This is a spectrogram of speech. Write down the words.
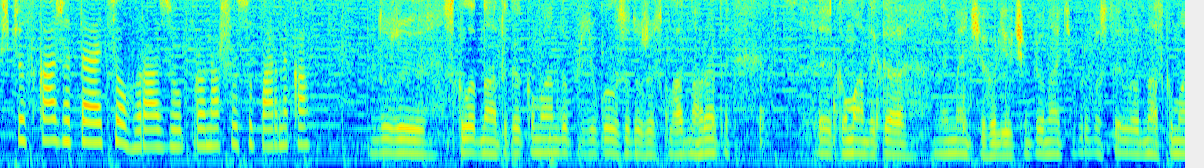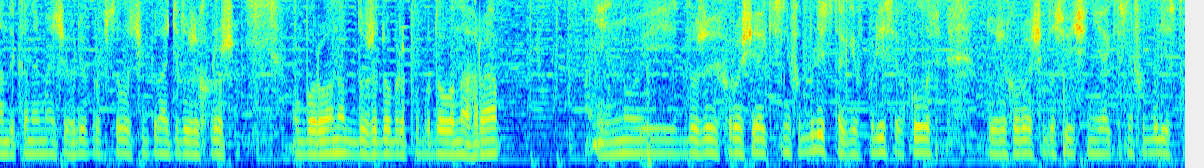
Що скажете цього разу про нашого суперника? Дуже складна така команда, проти колесу дуже складно грати. Це команда, яка найменше голів в чемпіонаті пропустила. Одна з команд, яка найменше голів пропустила в чемпіонаті. Дуже хороша оборона, дуже добре побудована гра. І, ну, і дуже хороші якісні футболісти, так і в Полісі, в колесі. Дуже хороші, досвідчені, якісні футболісти.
